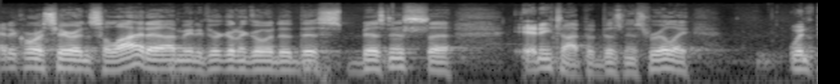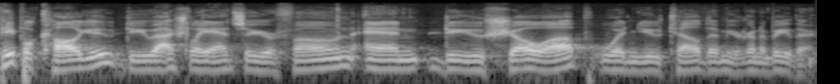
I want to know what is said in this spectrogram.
And of course, here in Salida, I mean, if you're going to go into this business, uh, any type of business really, when people call you, do you actually answer your phone and do you show up when you tell them you're going to be there?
